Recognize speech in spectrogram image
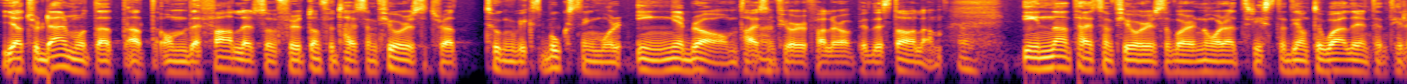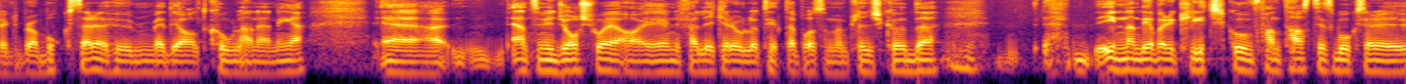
jag tror däremot att, att om det faller, så förutom för Tyson Fury, så tror jag att tungviktsboxning mår inget bra om Tyson Fury faller av piedestalen. Innan Tyson Fury så var det några trista, Deontay Wilder är inte en tillräckligt bra boxare, hur medialt cool han än är. Eh, Anthony Joshua är ungefär lika rolig att titta på som en plyschkudde. Innan det var det Klitschko, fantastisk boxare,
